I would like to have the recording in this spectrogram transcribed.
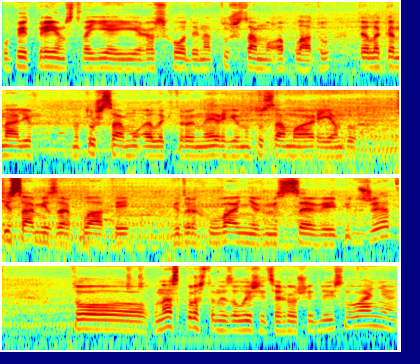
у підприємства є і розходи на ту ж саму оплату телеканалів, на ту ж саму електроенергію, на ту саму оренду, ті самі зарплати, відрахування в місцевий бюджет, то у нас просто не залишиться грошей для існування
